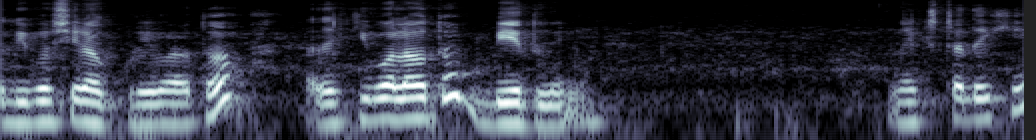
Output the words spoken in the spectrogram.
অধিবাসীরা ঘুরে বেড়াতো, তাদের কি বলা হতো? বেদুইন। নেক্সটটা দেখি।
